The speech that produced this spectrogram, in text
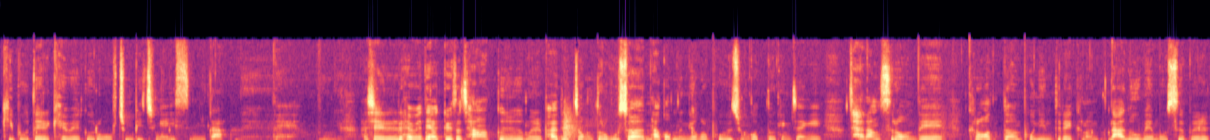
기부될 계획으로 준비 중에 있습니다. 네. 네. 음. 사실 해외 대학교에서 장학금을 받을 정도로 우수한 학업 능력을 보여준 것도 굉장히 자랑스러운데 그런 어떤 본인들의 그런 나눔의 모습을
